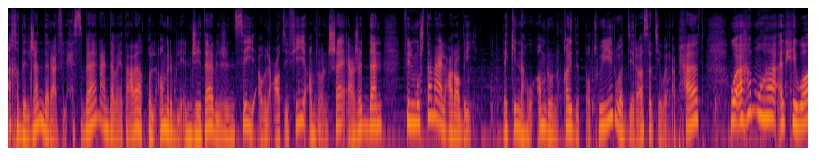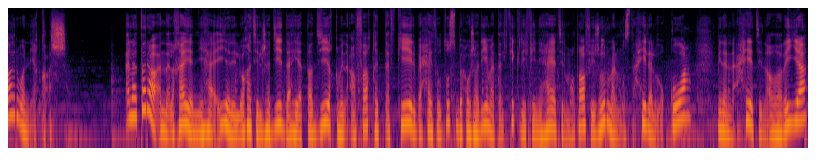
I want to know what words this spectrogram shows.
أخذ الجندره في الحسبان عندما يتعلق الأمر بالانجذاب الجنسي أو العاطفي أمر شائع جدا في المجتمع العربي لكنه أمر قيد التطوير والدراسة والأبحاث وأهمها الحوار والنقاش. ألا ترى أن الغاية النهائية للغة الجديدة هي التضييق من آفاق التفكير بحيث تصبح جريمة الفكر في نهاية المطاف جرما مستحيل الوقوع من الناحية النظرية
